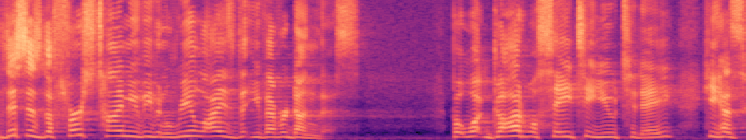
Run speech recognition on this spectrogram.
this is the first time you've even realized that you've ever done this. But what God will say to you today, He has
